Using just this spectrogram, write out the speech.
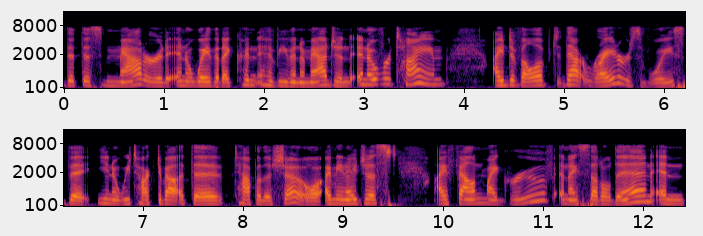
that this mattered in a way that I couldn't have even imagined. And over time, I developed that writer's voice that, you know, we talked about at the top of the show. I mean, I just I found my groove and I settled in and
